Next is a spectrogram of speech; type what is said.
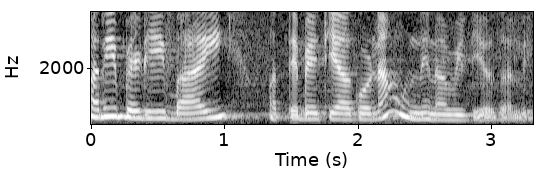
ಮರಿಬೇಡಿ. ಬಾಯ್. ಮತ್ತೆ ಭೇಟಿಯಾಗೋಣ ಮುಂದಿನ ವಿಡಿಯೋದಲ್ಲಿ.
